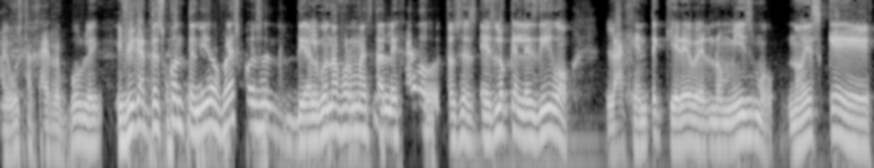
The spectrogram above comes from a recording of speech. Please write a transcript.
Me gusta High Republic. Y fíjate, es contenido fresco, de alguna forma está alejado. Entonces, es lo que les digo, la gente quiere ver lo mismo. No es que,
